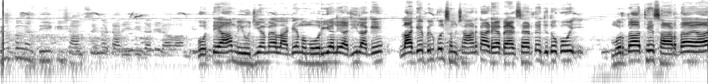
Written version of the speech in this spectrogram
ਬਿਲਕੁਲ ਨਜ਼ਦੀਕ ਹੀ ਸ਼ਾਮ ਸਿੰਘ ਅਟਾਰੀ ਜੀ ਦਾ ਜਿਹੜਾ ਵਾ ਗੋਤਿਆ ਮਿਊਜ਼ੀਅਮ ਹੈ ਲਾਗੇ ਮੈਮੋਰੀਅਲ ਹੈ ਜੀ ਲਾਗੇ। ਲਾਗੇ ਬਿਲਕੁਲ ਸ਼ਮਸ਼ਾਨ ਘਾਟ ਆ ਬੈਕ ਸਾਈਡ ਤੇ ਜਦੋਂ ਕੋਈ ਮੁਰਦਾ ਇੱਥੇ ਸਾੜਦਾ ਆ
